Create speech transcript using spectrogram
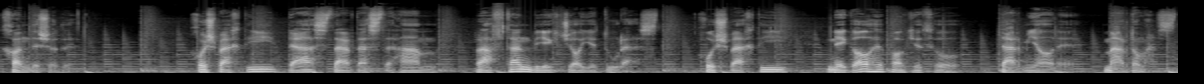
خوانده شده. خوشبختی دست در دست هم رفتن به یک jay دور است. خوشبختی نگاه پاک تو در میان مردم است.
